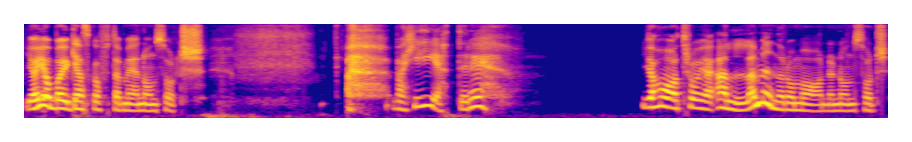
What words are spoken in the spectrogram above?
Jag jobbar ju ganska ofta med någon sorts, vad heter det? Jag har, tror jag, alla mina romaner någon sorts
